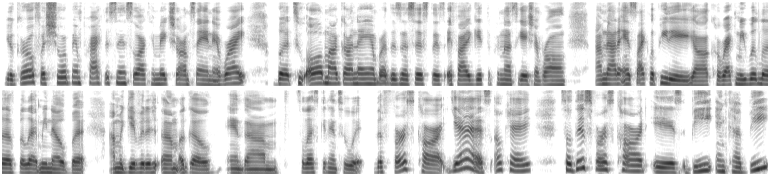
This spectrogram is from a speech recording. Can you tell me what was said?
Your girl for sure been practicing so I can make sure I'm saying it right. But to all my Ghanaian brothers and sisters, if I get the pronunciation wrong, I'm not an encyclopedia, y'all. Correct me with love, but let me know. But I'm going to give it a, um, a go. And um, so let's get into it. The first card, yes, okay. So this first card is Bi Nka Bi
